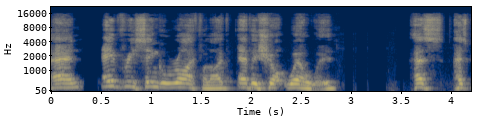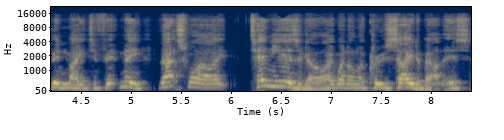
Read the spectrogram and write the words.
and every single rifle I've ever shot well with has, has been made to fit me. That's why I, 10 years ago, I went on a crusade about this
